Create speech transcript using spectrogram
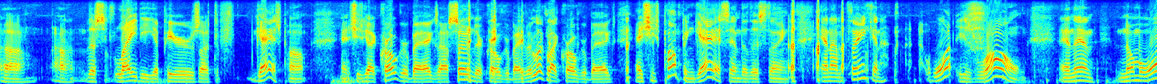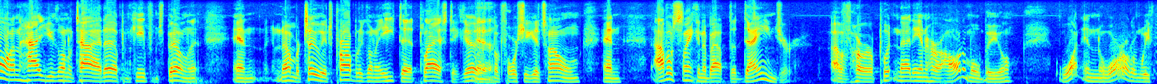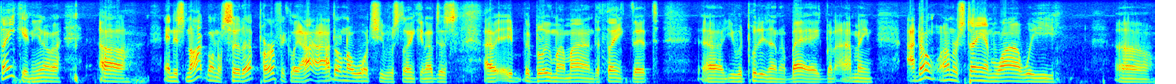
uh, uh, this lady appears at the f- gas pump, and she's got Kroger bags. I assume they're Kroger bags. They look like Kroger bags, and she's pumping gas into this thing. And I'm thinking, what is wrong? And then number one, how you going to tie it up and keep from spilling it? And number two, it's probably going to eat that plastic up Yeah. before she gets home. And I was thinking about the danger of her putting that in her automobile. What in the world are we thinking? You know, uh, and it's not going to sit up perfectly. I, I don't know what she was thinking. I just, I, it, it blew my mind to think that uh, you would put it in a bag. But I mean, I don't understand why we uh,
